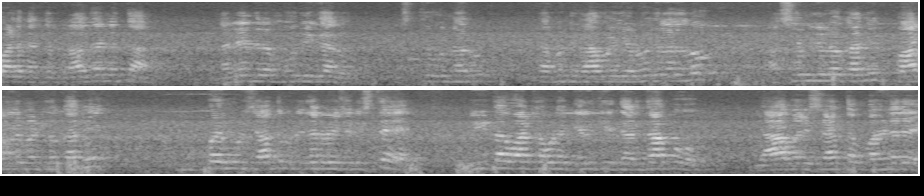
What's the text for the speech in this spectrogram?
వాళ్ళకి అంత ప్రాధాన్యత నరేంద్ర మోదీ గారు ఇస్తూ ఉన్నారు. కాబట్టి రాబోయే రోజులలో అసెంబ్లీలో కానీ పార్లమెంట్లో కానీ ముప్పై మూడు శాతం రిజర్వేషన్ ఇస్తే మిగతా వాటిలో కూడా గెలిచి దర్దాపు యాభై శాతం మహిళలే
